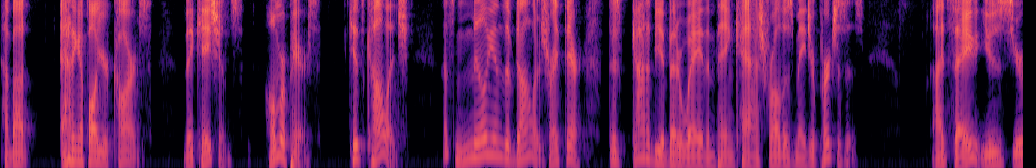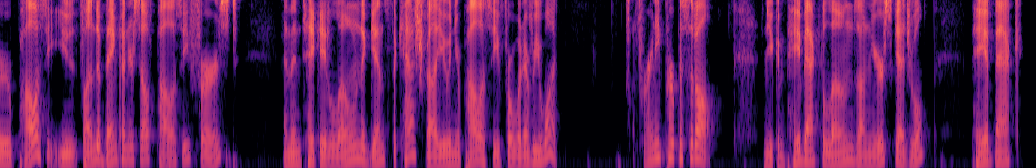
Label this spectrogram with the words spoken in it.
How about adding up all your cars, vacations, home repairs, kids' college? That's millions of dollars right there. There's got to be a better way than paying cash for all those major purchases. I'd say use your policy. You fund a bank on yourself policy first, and then take a loan against the cash value in your policy for whatever you want, for any purpose at all. And you can pay back the loans on your schedule, pay it back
